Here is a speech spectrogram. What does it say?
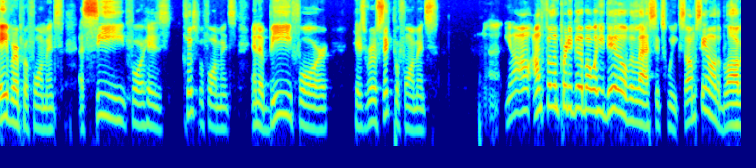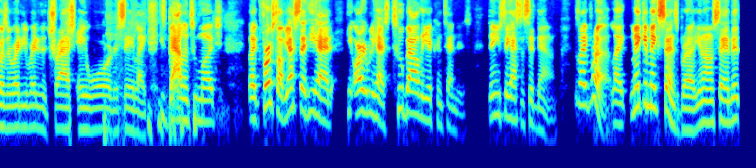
Verb performance, a C for his Clips performance, and a B for his Real Sikh performance, uh, you know, I'm feeling pretty good about what he did over the last six weeks. So I'm seeing all the bloggers already ready to trash A Ward or say like he's battling too much. Like, first off, y'all said he had he arguably has two battle of the year contenders. Then you say he has to sit down. It's like, bro, like make it make sense, bro. You know what I'm saying?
